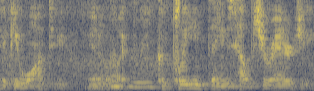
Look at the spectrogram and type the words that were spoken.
if you want to. You know, like mm-hmm. completing things helps your energy.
